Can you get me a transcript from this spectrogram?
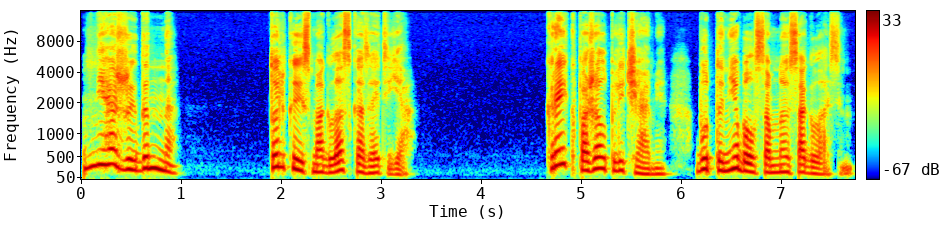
неожиданно», — только и смогла сказать я. Крейг пожал плечами, будто не был со мной согласен.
